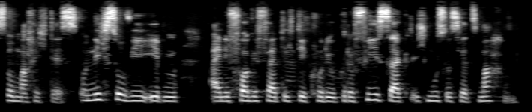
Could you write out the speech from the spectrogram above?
so mache ich das. Und nicht so wie eben eine vorgefertigte Choreografie sagt, ich muss es jetzt machen.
